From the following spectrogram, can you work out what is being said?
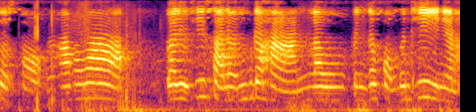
ตรวจสอบนะคะ เพราะว่า เราอยู่ที่สารมุกดาหารเราเป็นเจ้าของพื้นที่เนี่ย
